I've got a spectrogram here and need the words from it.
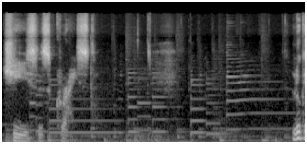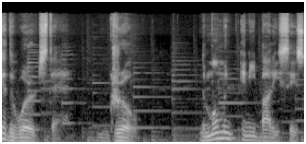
Jesus Christ. Look at the words there grow. The moment anybody says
